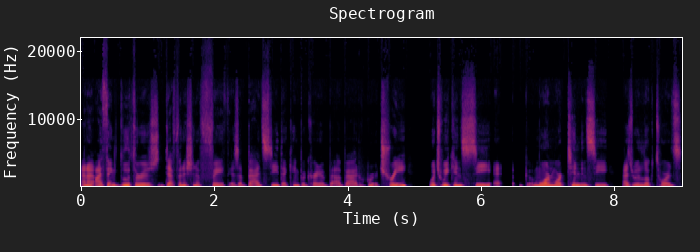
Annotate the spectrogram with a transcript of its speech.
And I, I think Luther's definition of faith is a bad seed that can create a, a bad tree, which we can see eh, more and more tendency as we look towards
